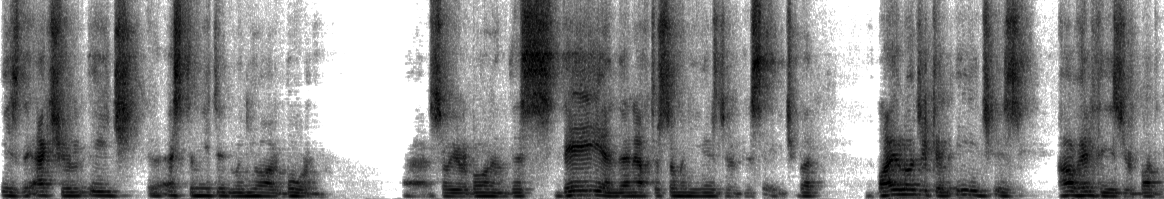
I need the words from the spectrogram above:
is the actual age uh, estimated when you are born. Uh, so you're born on this day, and then after so many years, you're this age. But biological age is how healthy is your body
